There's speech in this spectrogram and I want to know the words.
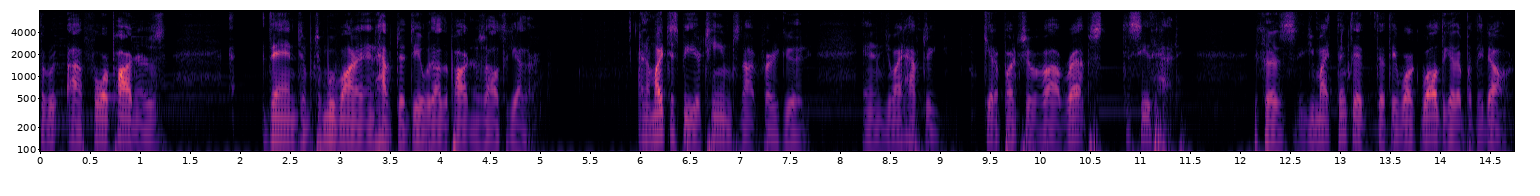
three, uh, four partners than to, to move on and have to deal with other partners altogether. And it might just be your team's not very good. And you might have to get a bunch of uh, reps to see that. Because you might think that, that they work well together but they don't.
